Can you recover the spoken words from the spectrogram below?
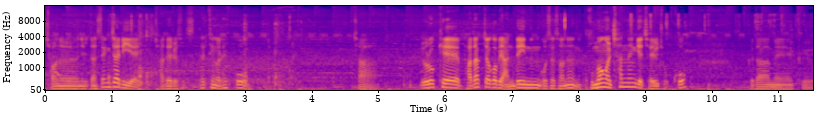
저는 일단 생자리에 좌대를 세- 세팅을 했고 자 요렇게 바닥 작업이 안 돼 있는 곳에서는 구멍을 찾는 게 제일 좋고 그 다음에 그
